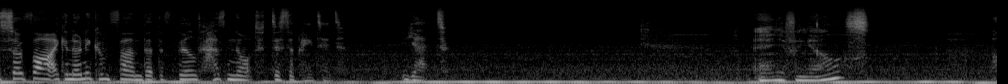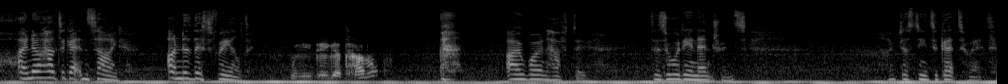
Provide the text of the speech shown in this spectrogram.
So far, I can only confirm that the field has not dissipated. Yet. Anything else? I know how to get inside. Under this field. Will you dig a tunnel? I won't have to. There's already an entrance. I just need to get to it.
